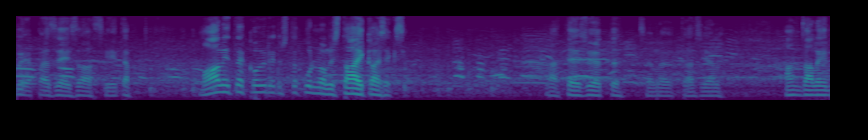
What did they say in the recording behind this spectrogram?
VPS ei saa siitä maalintekoyritystä kunnollista aikaiseksi. Lähtee syöttö, se löytää siellä Antalin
